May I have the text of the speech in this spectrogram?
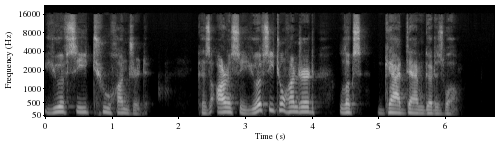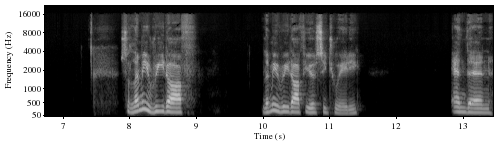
UFC 200. Because honestly, UFC 200 looks goddamn good as well. So let me read off. Let me read off UFC 280, and then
